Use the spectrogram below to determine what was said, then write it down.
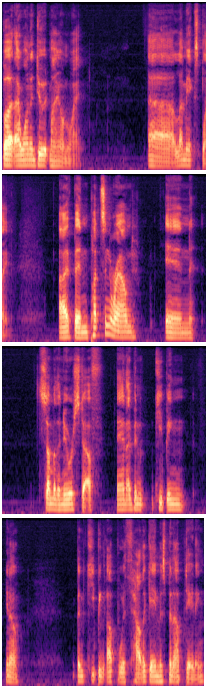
but I want to do it my own way. Uh, let me explain. I've been putzing around in some of the newer stuff, and I've been keeping, you know, been keeping up with how the game has been updating.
